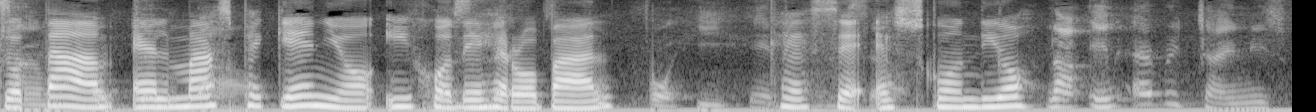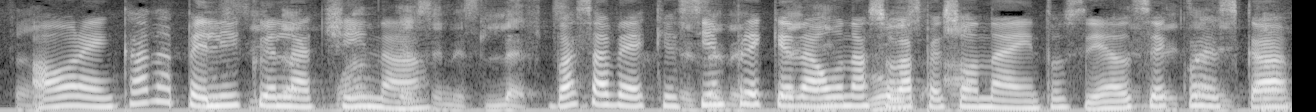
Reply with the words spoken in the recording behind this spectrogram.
Jotam, el más pequeño hijo de Jerobal, que se escondió. Ahora, en cada película en la China, vas a ver que siempre queda una sola persona, entonces él se crezca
